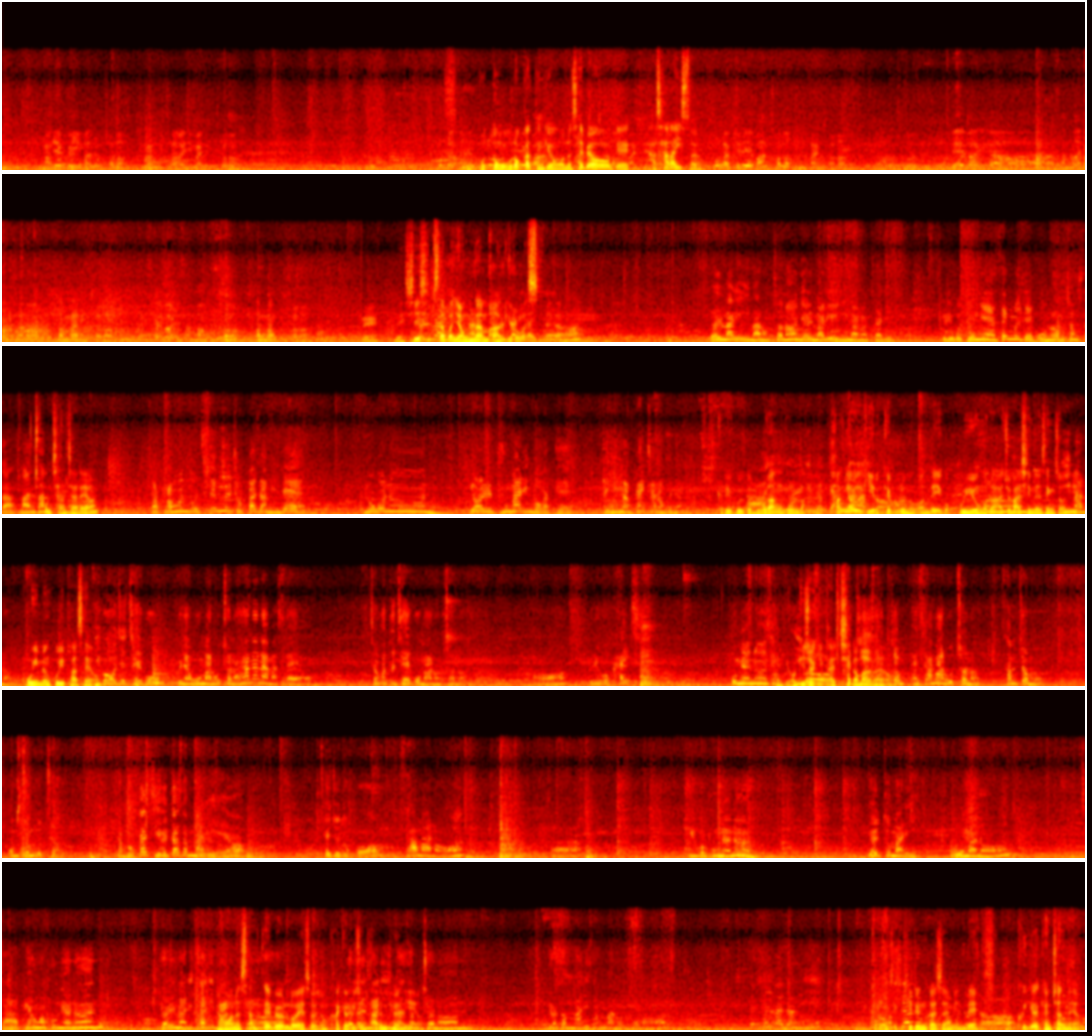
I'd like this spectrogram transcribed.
2만 뒤에 거 2만 6천원 2만 9천 원, 2만 6천 원. 네, 보통 우럭 같은 경우는 새벽에 다 살아 있어요. 콜라 키로에 11,000원 11,000 원. 네 마리가 3만 2천원 3만 2천 원. 세 마리 3만 9천원 3만 9천 원. 네. 네, C14번 영남 아귀로 왔습니다. 10마리 2만 5천 원, 10마리에 2만 원짜리. 그리고 동해안 생물대고 오늘 엄청 싸. 13,000원. 조금 잘 자래요. 자, 강원도 생물 저가잠인데 요거는 12마리인 것 같아. 2만 8천 원 그냥. 그리고 이거 노랑볼라, 황열기 이렇게 부르는 건데 이거 구이용으로 아주 맛있는 생선이에요. 2만 원. 보이면 구입하세요. 이거 어제 재고 그냥 5만 5천 원 하나 남았어요. 저것도 재고 1만 5천 원. 어 그리고 갈치 보면은 사, 네, 여기저기 갈치가 갈치 많아요. 3점, 아니, 4만 5천 원, 3.5 엄청 좋죠. 자 목갈치 15마리예요. 제주도 거 4만 원. 자 이거 보면은 12마리 5만 원. 자 병어 보면은 10마리짜리 병어는 상태별로 해서 좀 가격이 좀 다른 편이에요. 3,000원. 6마리 3만 5천 원. 생물가자미. 그리고 이제 기름 가자미인데 어, 크기가 괜찮네요.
